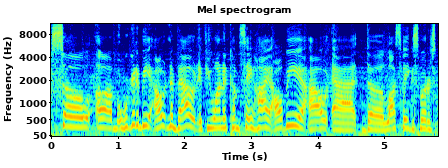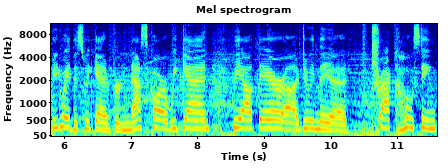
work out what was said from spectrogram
So, um, we're going to be out and about. If you want to come say hi, I'll be out at the Las Vegas Motor Speedway this weekend for NASCAR weekend. Be out there uh, doing the uh, track hosting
